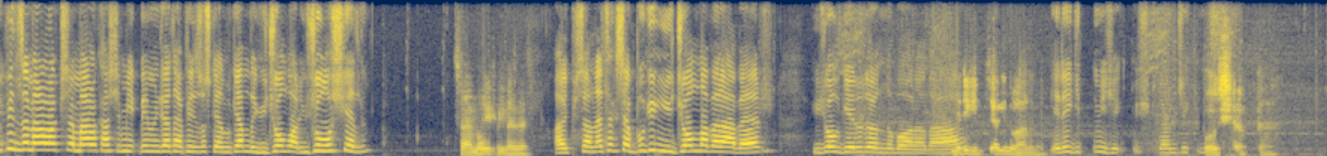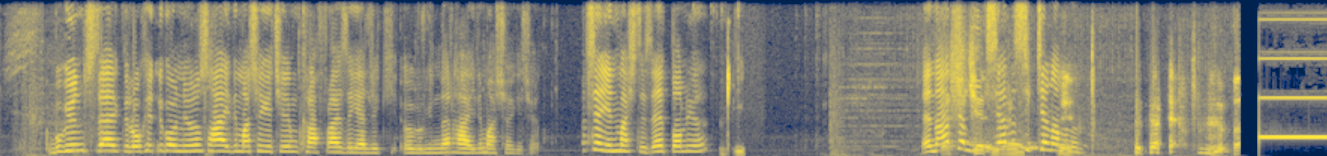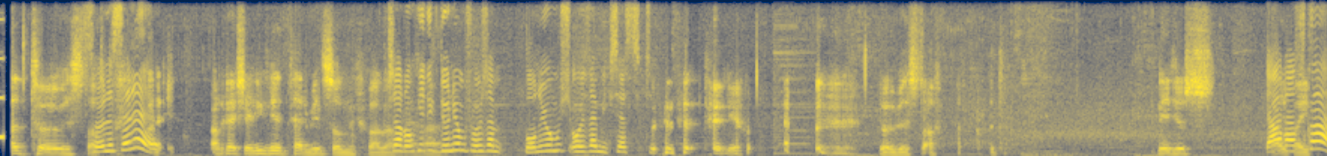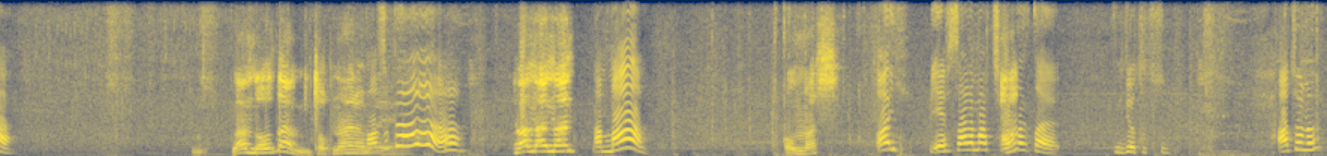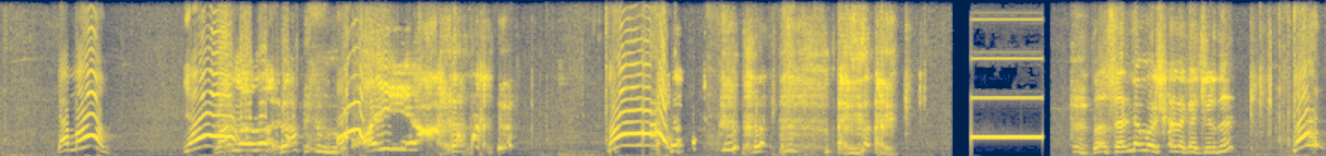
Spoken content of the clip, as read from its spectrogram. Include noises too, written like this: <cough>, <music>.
Hepinize merhaba arkadaşlar. Merhaba arkadaşlar. Benim videoda hepiniz hoş geldiniz. Bugün yanımda Yücel var. Yücel hoş geldin. Selamünaleyküm Mehmet. Aleykümselam. Evet arkadaşlar bugün Yücel'la beraber. Yücel geri döndü bu arada. Biri gideceğim bu arada. Yere gitmeyecekmiş. Dönecekmiş. Boş yap ya. Bugün sizlerle Rocket League oynuyoruz. Haydi maça geçelim. Craft Rise de gelecek öbür günler. Haydi maça geçelim. Maça yeni maçtayız. Evet donuyor. E ne yapacağım? Bilgisayarını ya. sikeceksin amına. <laughs> Tövbe estağfurullah. Söylesene. Arkadaşlar iyice terbiyesiz olmuş falan. Rocket League dönüyormuş o yüzden donuyormuş. O yüzden bilgisayar sikecek. <laughs> Dönüyor. Tövbe estağfurullah. Ne diyorsun? Ya Hayır, hayır. Mazuka. Lan ne oldu lan? Top ne araba? Mazuka. Lan lan lan. Lan mal. Olmaz. Ay bir efsane maç çıkartak da video tutsun. At onu. Ya mal. Ya Lan lan lan. <laughs> Ay. Lan sen de boş kale kaçırdın? lan.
